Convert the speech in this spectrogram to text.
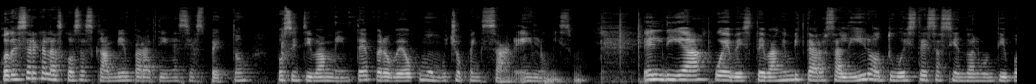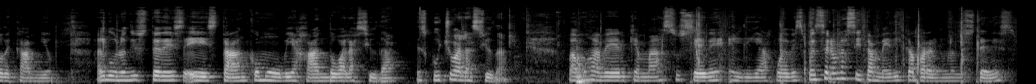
Puede ser que las cosas cambien para ti en ese aspecto positivamente, pero veo como mucho pensar en lo mismo. El día jueves te van a invitar a salir o tú estés haciendo algún tipo de cambio. Algunos de ustedes están como viajando a la ciudad. Escucho a la ciudad. Vamos a ver qué más sucede el día jueves. Puede ser una cita médica para alguno de ustedes.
